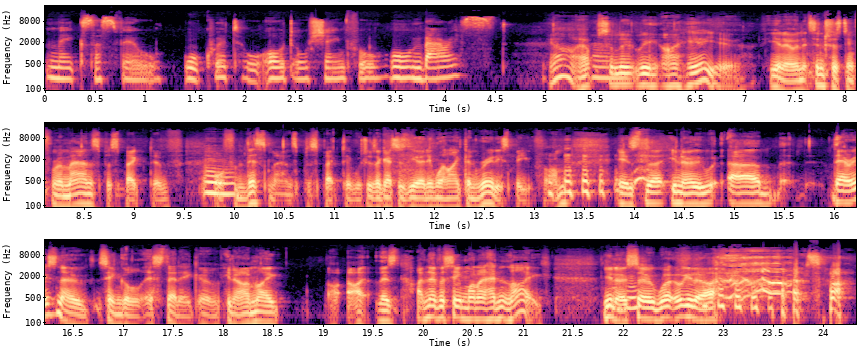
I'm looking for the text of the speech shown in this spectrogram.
makes us feel awkward or odd or shameful or embarrassed. Yeah, absolutely. Um, I hear you. You know, and it's interesting from a man's perspective, mm. or from this man's perspective, which is, I guess, is the only one I can really speak from, is that you know uh, there is no single aesthetic of you know. I'm like, I, I, there's I've never seen one I hadn't like. You know, mm-hmm. so you know,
